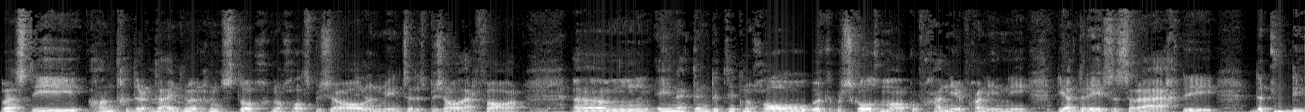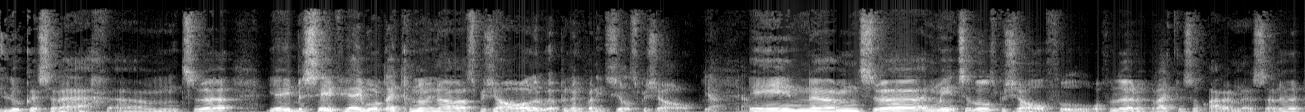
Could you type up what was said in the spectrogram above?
was die handgedrukte uitnodigings tog nogal spesiaal en mense dit spesiaal ervaar. Ehm um, en ek dink dit het nogal ook 'n verskil gemaak of gaan jy of gaan jy nie die adres is reg, die dit die look is reg. Ehm um, so jy besef jy word uitgenooi na 'n spesiale opening van iets heel spesiaal. Ja, ja. En ehm um, so en mense wil spesiaal voel of hulle ryk is of arm is. Hulle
